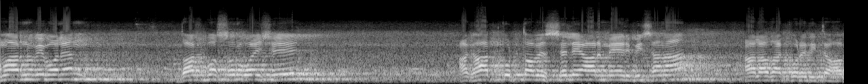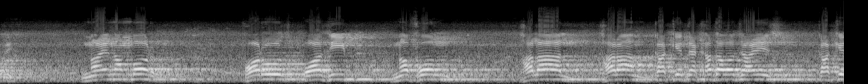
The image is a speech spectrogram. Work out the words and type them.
আমার নবী বলেন, দশ বছর বয়সে আঘাত করতে হবে, ছেলে আর মেয়ের বিছানা আলাদা করে দিতে হবে। নয় নম্বর, ফরজ, ওয়াজিব, নফল, হালাল, হারাম, কাকে দেখা দেওয়া জায়েজ, কাকে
